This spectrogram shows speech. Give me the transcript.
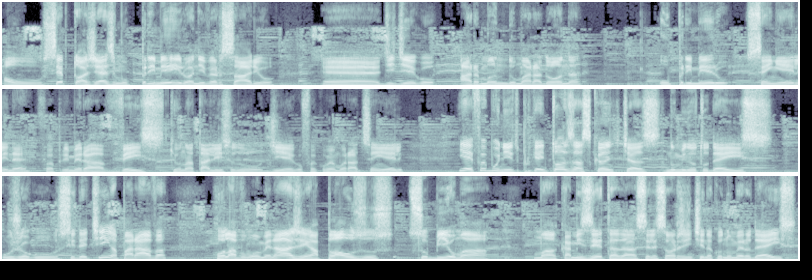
ao 71º aniversário é, de Diego Armando Maradona, o primeiro sem ele, né? Foi a primeira vez que o natalício do Diego foi comemorado sem ele. E aí foi bonito, porque em todas as canchas, no minuto 10, o jogo se detinha, parava, rolava uma homenagem, aplausos, subia uma, uma camiseta da seleção argentina com o número 10.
